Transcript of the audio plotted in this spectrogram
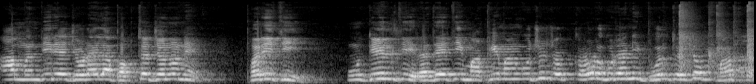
આ મંદિરે જોડાયેલા ભક્તજનોને ફરીથી હું દિલથી, હૃદયથી માફી માંગુ છું. જો કરોડ ગુનાની ભૂલ થઈ તો માફ કરો.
